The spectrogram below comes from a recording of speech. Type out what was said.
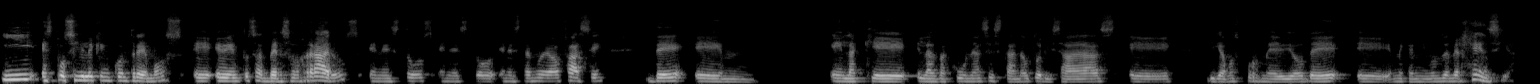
y es posible que encontremos eh, eventos adversos raros en, estos, en, esto, en esta nueva fase de, em, en la que las vacunas están autorizadas, digamos, por medio de mecanismos de emergencia.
